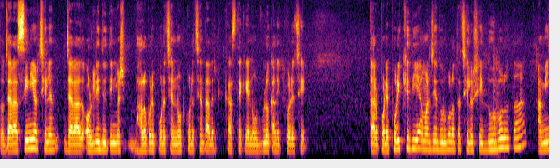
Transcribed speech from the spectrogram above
তো যারা সিনিয়র ছিলেন, যারা অলরেডি দুই তিন মাস ভালো করে পড়েছেন নোট করেছেন, তাদের কাছ থেকে নোটগুলো কালেক্ট করেছি। তারপরে পরীক্ষা দিয়ে আমার যে দুর্বলতা ছিল, সেই দুর্বলতা আমি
